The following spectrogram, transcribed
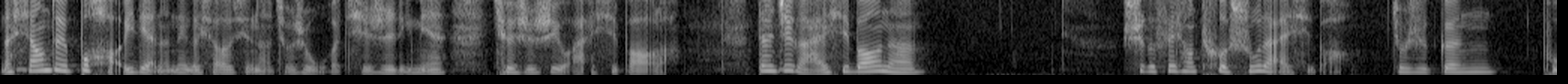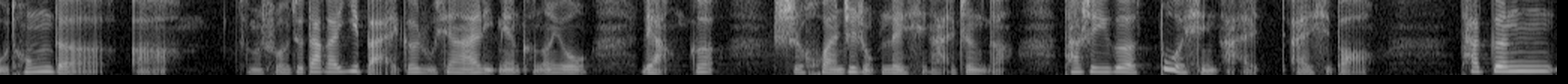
那相对不好一点的那个消息呢，就是我其实里面确实是有癌细胞了，但这个癌细胞呢，是个非常特殊的癌细胞，就是跟普通的啊。怎么说？就大概一百个乳腺癌里面，可能有两个是患这种类型癌症的。它是一个惰性癌癌细胞，它跟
